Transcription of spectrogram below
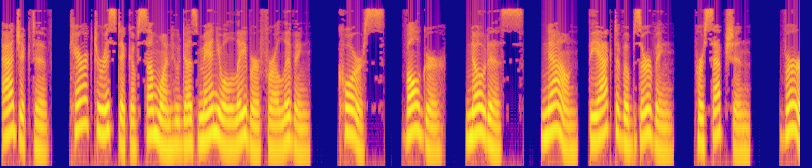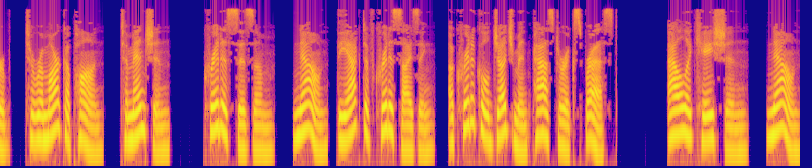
Adjective. Characteristic of someone who does manual labor for a living. Coarse. Vulgar. Notice. Noun. The act of observing. Perception. Verb. To remark upon. To mention. Criticism. Noun. The act of criticizing. A critical judgment passed or expressed. Allocation. Noun,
